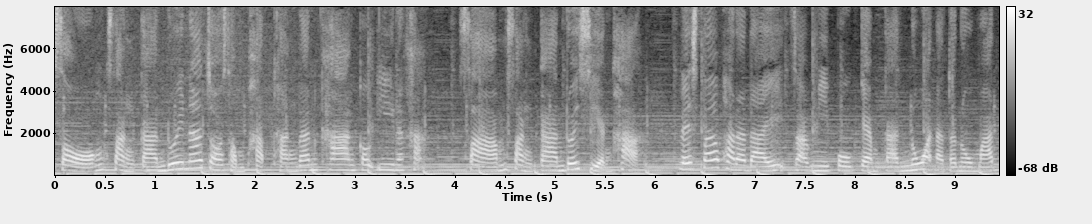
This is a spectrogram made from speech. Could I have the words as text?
2. สั่งการด้วยหน้าจอสัมผัสทางด้านข้างเก้าอี้นะคะ 3. สั่งการด้วยเสียงค่ะ l e s t e r Paradise จะมีโปรแกรมการนวดอัตโนมัติ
